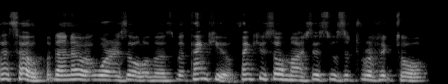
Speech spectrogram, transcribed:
let's hope. But I know it worries all of us. But thank you, thank you so much. This was a terrific talk.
